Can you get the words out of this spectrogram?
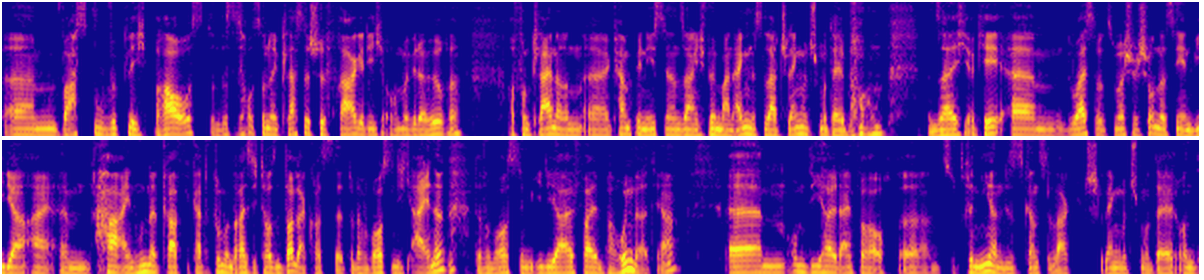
ähm, was du wirklich brauchst, und das ist auch so eine klassische Frage, die ich auch immer wieder höre, auch von kleineren äh, Companies, die dann sagen, ich will mein eigenes Large Language Modell bauen, dann sage ich, okay, ähm, du weißt aber zum Beispiel schon, dass die Nvidia ähm, H100 Grafikkarte 35.000 Dollar kostet und dafür brauchst du nicht eine, dafür brauchst du im Idealfall ein paar hundert, ja, ähm, um die halt einfach auch äh, zu trainieren, dieses ganze Large Language Modell. Und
